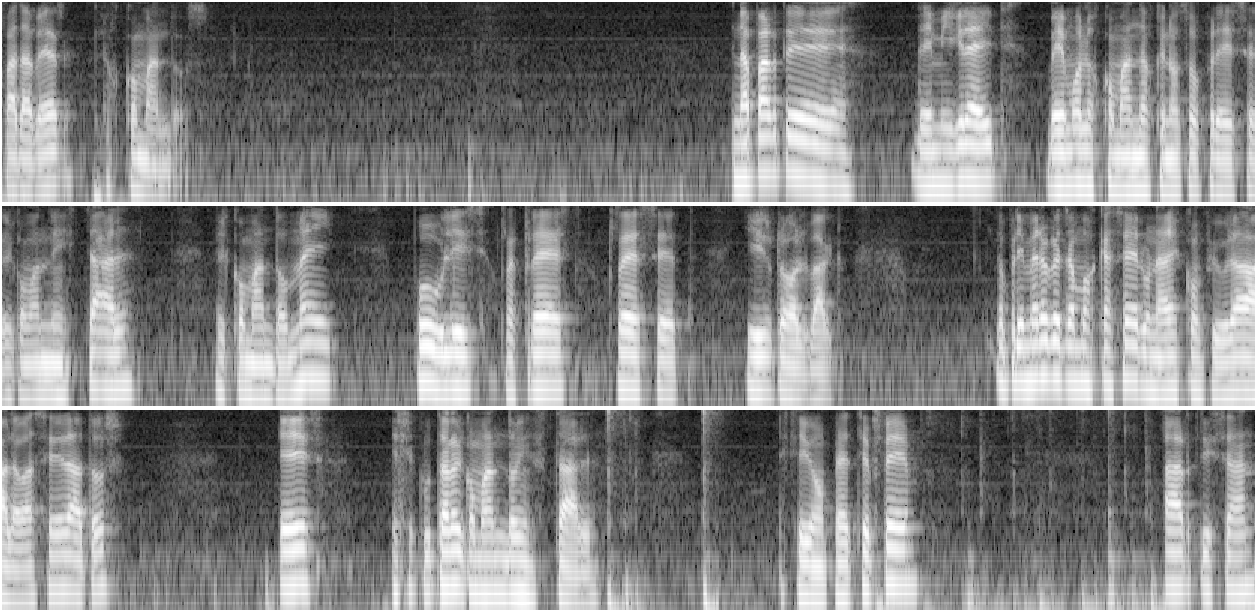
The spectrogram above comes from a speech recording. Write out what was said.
para ver los comandos. En la parte de migrate vemos los comandos que nos ofrece el comando install, el comando make, publish, refresh, reset y rollback. Lo primero que tenemos que hacer una vez configurada la base de datos es ejecutar el comando install. Escribimos php artisan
